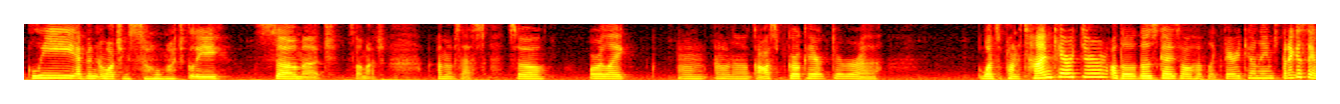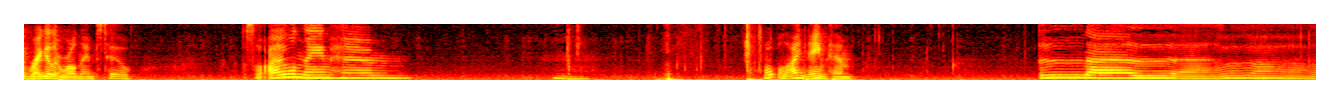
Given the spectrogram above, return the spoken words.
Glee. I've been watching so much Glee so much, so much. I'm obsessed. So, or like, mm, I don't know, Gossip Girl character, or a Once Upon a Time character, although those guys all have like fairy tale names, but I guess they have regular world names too. So I will name him, hmm. what will I name him? La, la, la,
